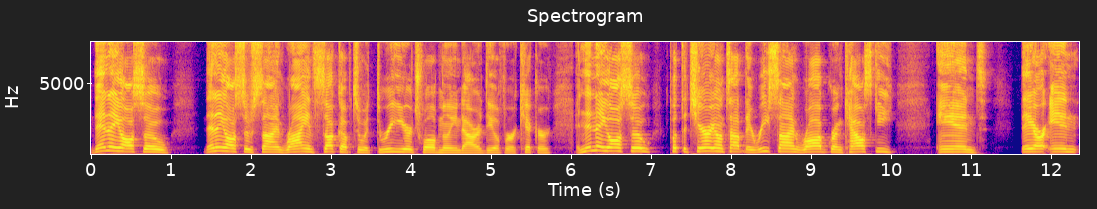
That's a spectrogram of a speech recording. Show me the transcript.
Then they also then they also signed Ryan Succop to a three-year, $12 million deal for a kicker. And then they also put the cherry on top. They re-signed Rob Gronkowski, and they are in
